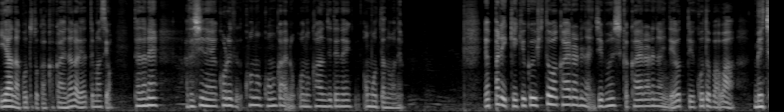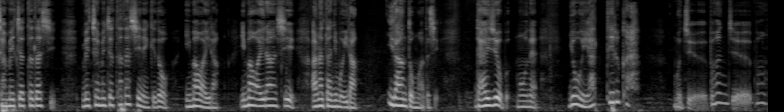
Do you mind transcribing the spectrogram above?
嫌なこととか抱えながらやってますよ。ただね、私ね、これ、この今回のこの感じでね、思ったのはね、やっぱり結局人は変えられない。自分しか変えられないんだよっていう言葉はめちゃめちゃ正しい。めちゃめちゃ正しいねんけど、今はいらん。今はいらんし、あなたにもいらん。いらんと思う私。大丈夫。もうね、ようやってるから。もう十分十分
